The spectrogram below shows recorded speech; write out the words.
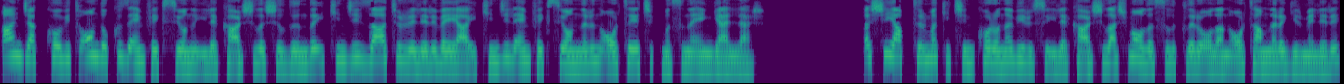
Ancak COVID-19 enfeksiyonu ile karşılaşıldığında ikinci zatürreleri veya ikincil enfeksiyonların ortaya çıkmasını engeller. Aşı yaptırmak için koronavirüsü ile karşılaşma olasılıkları olan ortamlara girmeleri,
